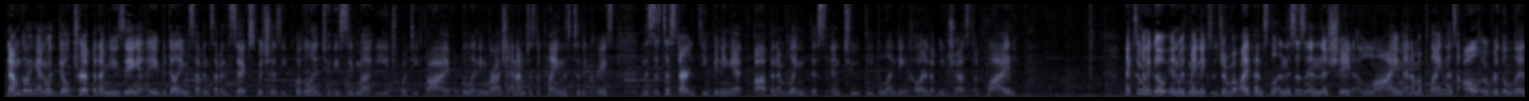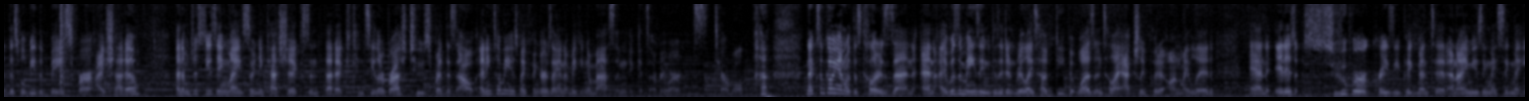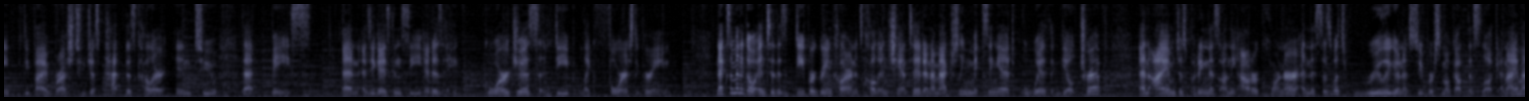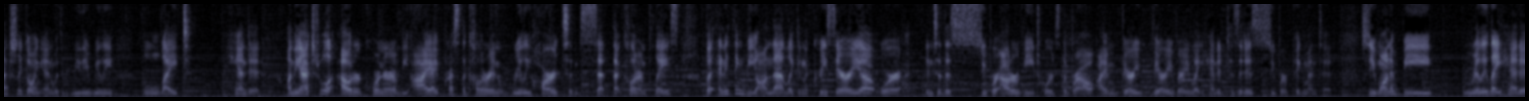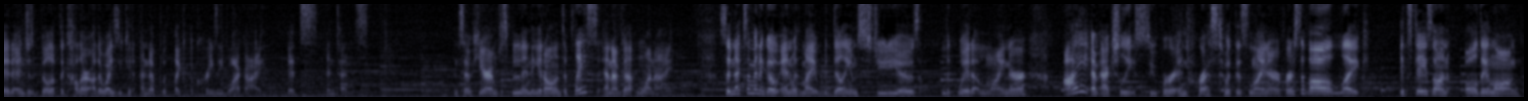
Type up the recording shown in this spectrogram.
Now I'm going in with Guilt Trip and I'm using a Bdellium 776 which is equivalent to the Sigma E25 blending brush and I'm just applying this to the crease. This is to start deepening it up and I'm blending this into the blending color that we just applied. Next I'm going to go in with my NYX Jumbo Eye Pencil and this is in the shade Lime and I'm applying this all over the lid. This will be the base for our eyeshadow. And I'm just using my Sonia Kashuk synthetic concealer brush to spread this out. Anytime I use my fingers, I end up making a mess and it gets everywhere. It's terrible. Next, I'm going in with this color Zen, and it was amazing because I didn't realize how deep it was until I actually put it on my lid. And it is super crazy pigmented, and I am using my Sigma E55 brush to just pat this color into that base. And as you guys can see, it is a gorgeous, deep, like forest green. Next, I'm going to go into this deeper green color and it's called Enchanted and I'm actually mixing it with Guilt Trip and I am just putting this on the outer corner and this is what's really going to super smoke out this look and I am actually going in with really, really light handed. On the actual outer corner of the eye, I press the color in really hard to set that color in place, but anything beyond that, like in the crease area or into this super outer V towards the brow, I'm very, very, very light-handed because it is super pigmented. So you want to be really light-handed and just build up the color, otherwise you could end up with like a crazy black eye. It's intense. And so here I'm just blending it all into place and I've got one eye. So next I'm going to go in with my Bedellium Studios liquid liner. I am actually super impressed with this liner. First of all, like, it stays on all day long,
